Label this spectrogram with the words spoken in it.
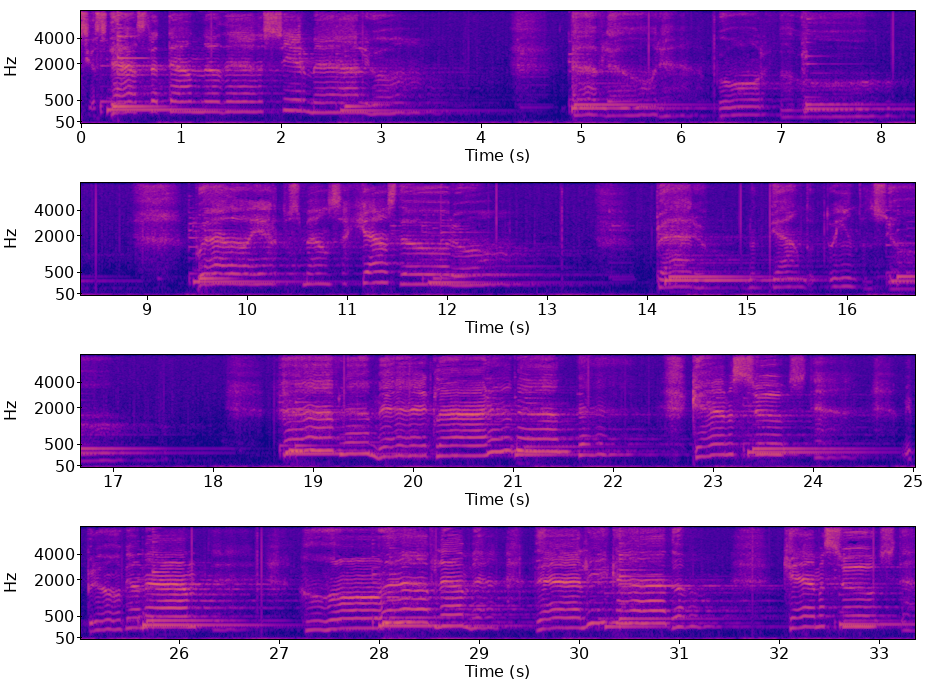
Si estás tratando de decirme algo, habla ahora, por favor. Puedo oír tus mensajes de oro, pero no entiendo tu intención. Háblame claramente, que me asusta mi propia mente. Oh, háblame que me asusta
